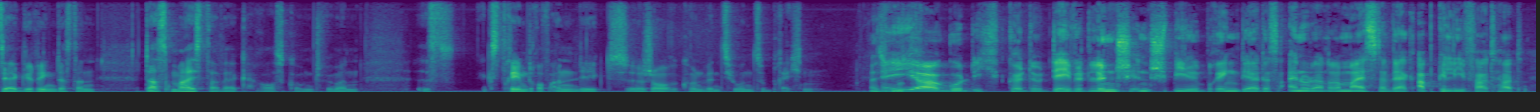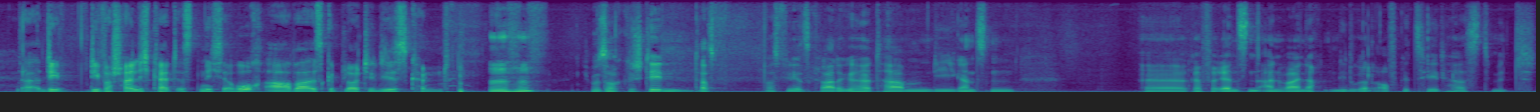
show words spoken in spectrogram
sehr gering, dass dann das Meisterwerk herauskommt, wenn man es extrem darauf anlegt, äh, Genrekonventionen zu brechen. Also ja, gut, ich könnte David Lynch ins Spiel bringen, der das ein oder andere Meisterwerk abgeliefert hat. Ja, die, die Wahrscheinlichkeit ist nicht sehr hoch, aber es gibt Leute, die das können. Mhm. Ich muss auch gestehen, das, was wir jetzt gerade gehört haben, die ganzen äh, Referenzen an Weihnachten, die du gerade aufgezählt hast, mit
